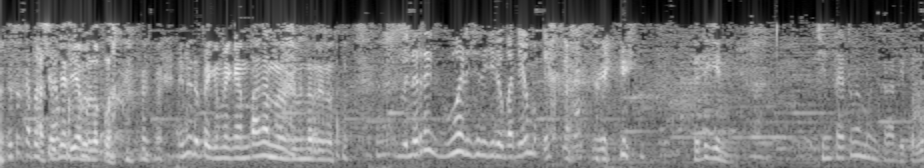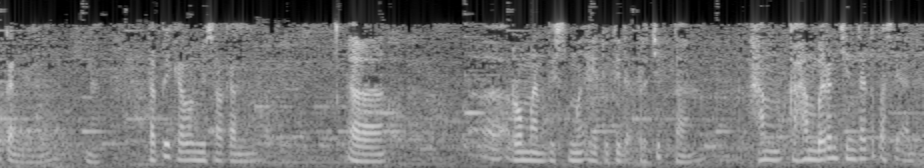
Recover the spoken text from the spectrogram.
Itu kata Aslinya siapa? dia meluk loh. Ini udah pegang-pegang tangan loh sebenarnya lo. Sebenarnya gue di sini jadi obat nyamuk ya. Jadi gini, cinta itu memang sangat diperlukan kan. Nah, tapi kalau misalkan eh, romantisme itu tidak tercipta, ham- kehambaran cinta itu pasti ada.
